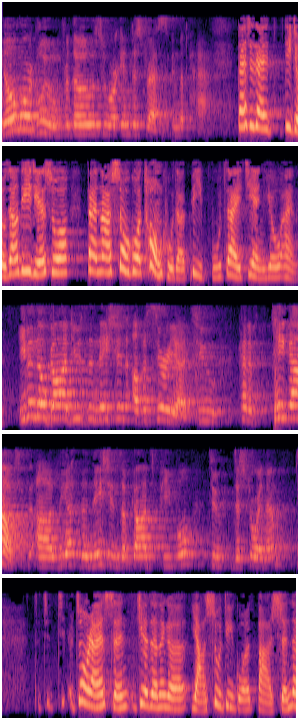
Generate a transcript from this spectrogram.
no more gloom for those who are in distress in the past. 但是在第九章第一节说，但那受过痛苦的，必不再见幽暗。Even though God used the nation of Assyria to kind of take out uh, the, the nations of God's people to destroy them, 纵然神借着那个亚述帝国把神的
